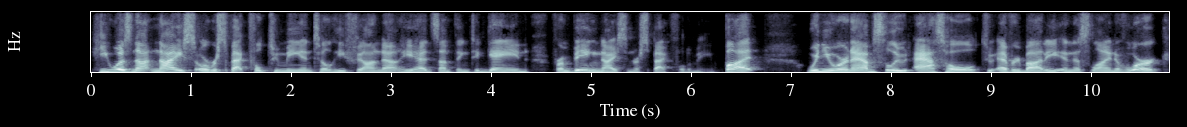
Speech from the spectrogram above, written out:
He was not nice or respectful to me until he found out he had something to gain from being nice and respectful to me. But when you are an absolute asshole to everybody in this line of work,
